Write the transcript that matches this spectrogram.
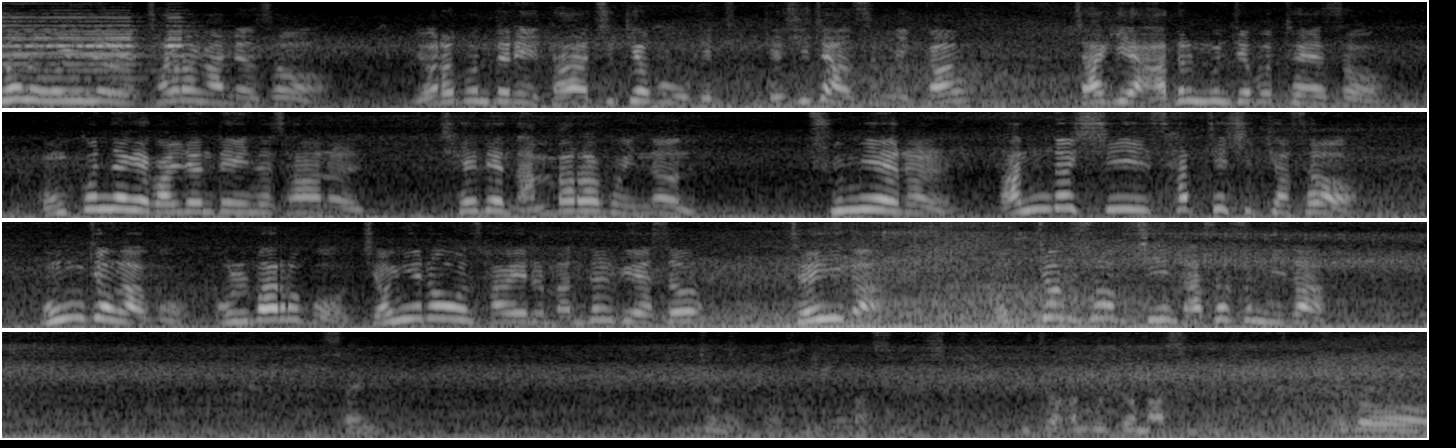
오선 오인을 자랑하면서 여러분들이 다 지켜보고 계- 계시지 않습니까? 자기 아들 문제부터 해서 공권력에 관련되어 있는 사안을 최대 남발하고 있는 추미애를 반드시 사퇴시켜서 공정하고 올바르고 정의로운 사회를 만들기 위해서 저희가 어쩔 수 없이 나섰습니다. 이상입니다. 이쪽에 또한분 말씀해주세요. 이쪽 한분더 말씀해주세요. 저도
